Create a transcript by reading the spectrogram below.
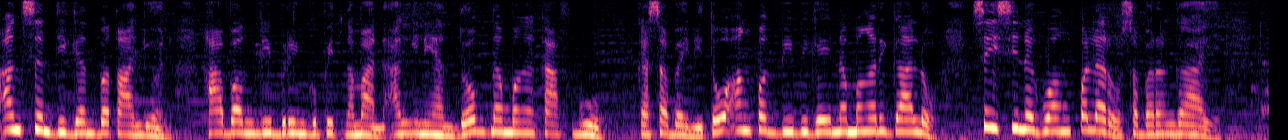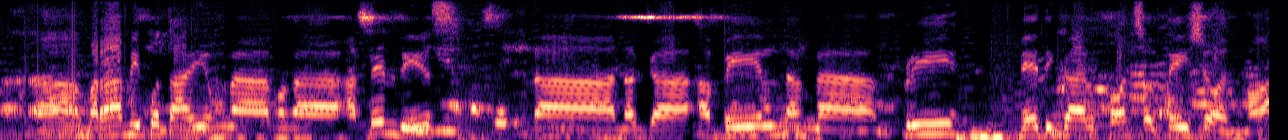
ang Sandigan Battalion habang libreng gupit naman ang inihandog ng mga KAFGU. Kasabay nito ang pagbibigay ng mga regalo sa isinagwang palaro sa barangay. Ah, marami po tayong ah, mga attendees na nag-avail ng ah, free medical consultation, mga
